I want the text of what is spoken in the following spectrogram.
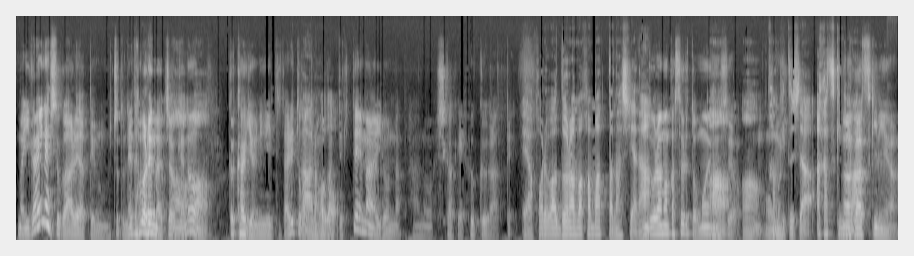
まあ、意外な人があれやってるのもちょっとネタバレになっちゃうけうんどが鍵を握ってたりとかってなるほど分かってきてまあいろんなあの仕掛けフックがあっていや、これはドラマ化待ったなしやな。ドラマ化すると思いますよ。完結した暁には。暁には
